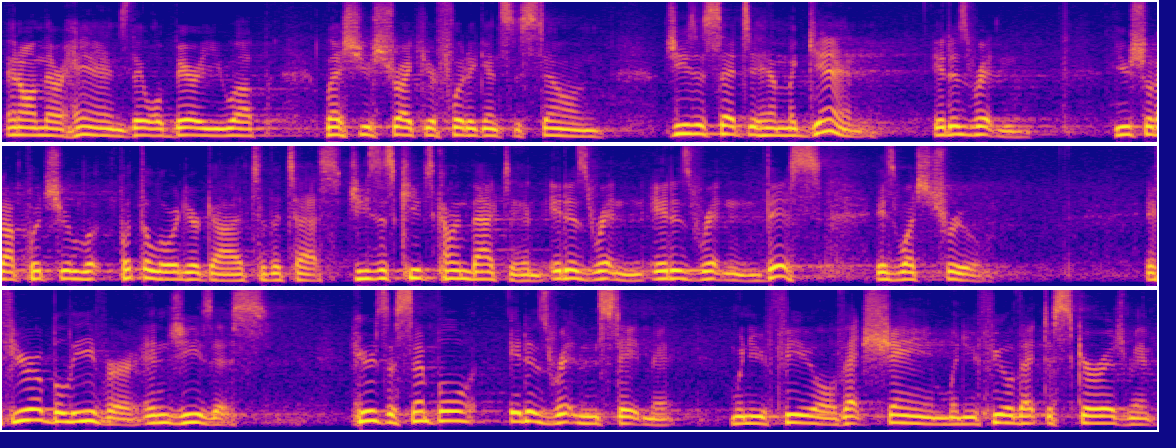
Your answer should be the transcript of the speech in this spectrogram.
and on their hands they will bear you up, lest you strike your foot against a stone. Jesus said to him, Again, it is written, You shall not put, your, put the Lord your God to the test. Jesus keeps coming back to him. It is written, it is written. This is what's true. If you're a believer in Jesus, here's a simple, it is written statement. When you feel that shame, when you feel that discouragement,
